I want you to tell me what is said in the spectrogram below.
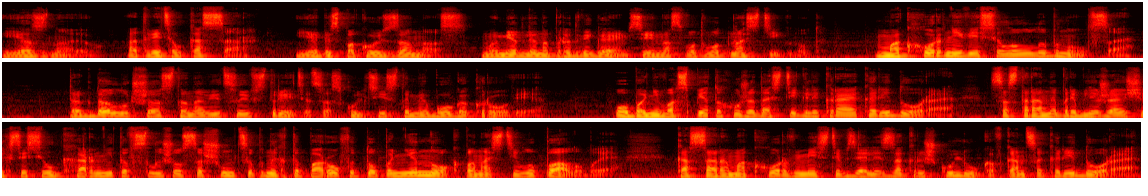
«Я знаю», — ответил Кассар. «Я беспокоюсь за нас. Мы медленно продвигаемся, и нас вот-вот настигнут». Макхор невесело улыбнулся. Тогда лучше остановиться и встретиться с культистами бога крови. Оба невоспетых уже достигли края коридора. Со стороны приближающихся сил кхарнитов слышался шум цепных топоров и топанье ног по настилу палубы. Кассар и Макхор вместе взялись за крышку люка в конце коридора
